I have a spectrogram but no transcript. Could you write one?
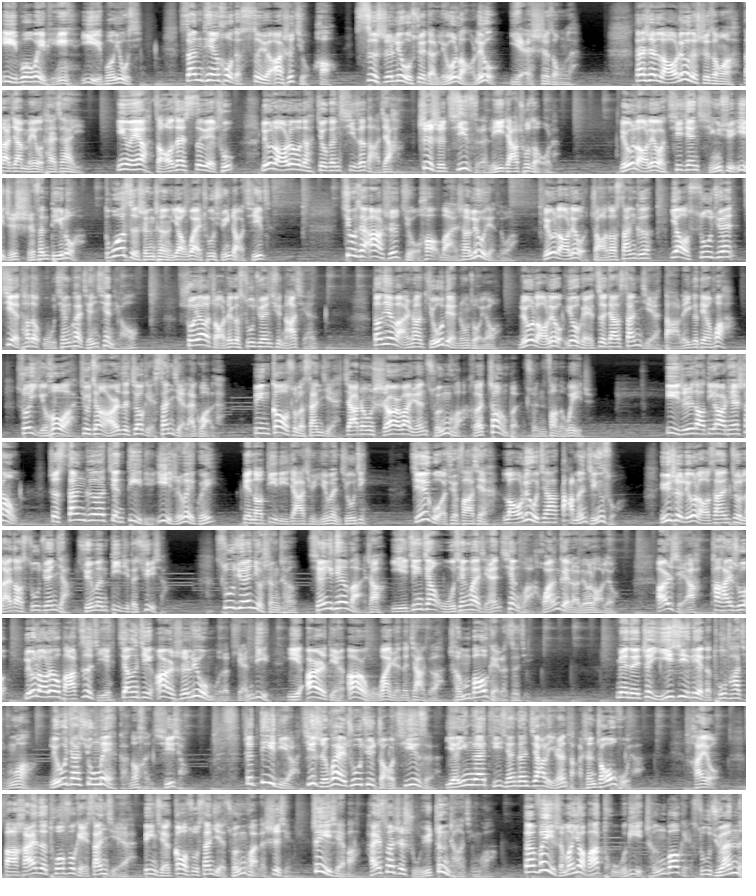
一波未平，一波又起。三天后的四月二十九号，四十六岁的刘老六也失踪了。但是老六的失踪啊，大家没有太在意，因为啊，早在四月初，刘老六呢就跟妻子打架，致使妻子离家出走了。刘老六期间情绪一直十分低落，多次声称要外出寻找妻子。就在二十九号晚上六点多，刘老六找到三哥要苏娟借他的五千块钱欠条，说要找这个苏娟去拿钱。当天晚上九点钟左右，刘老六又给自家的三姐打了一个电话。说以后啊，就将儿子交给三姐来管了，并告诉了三姐家中十二万元存款和账本存放的位置。一直到第二天上午，这三哥见弟弟一直未归，便到弟弟家去一问究竟，结果却发现老六家大门紧锁。于是刘老三就来到苏娟家询问弟弟的去向，苏娟就声称前一天晚上已经将五千块钱欠款还给了刘老六。而且啊，他还说刘老六把自己将近二十六亩的田地以二点二五万元的价格承包给了自己。面对这一系列的突发情况，刘家兄妹感到很蹊跷。这弟弟啊，即使外出去找妻子，也应该提前跟家里人打声招呼呀。还有，把孩子托付给三姐，并且告诉三姐存款的事情，这些吧，还算是属于正常情况。但为什么要把土地承包给苏娟呢？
